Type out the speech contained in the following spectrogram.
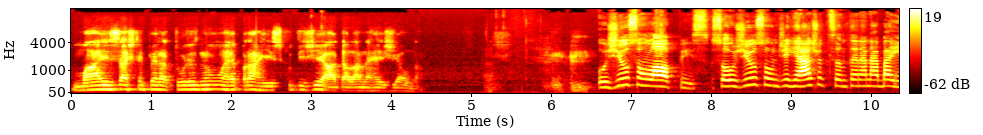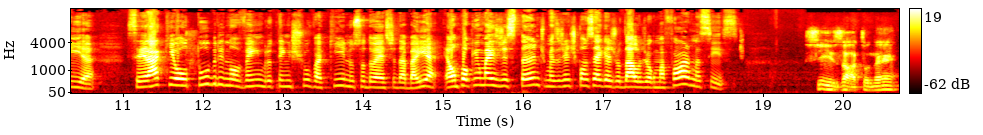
mas as temperaturas não é para risco de geada lá na região, não. O Gilson Lopes, sou Gilson de Riacho de Santana, na Bahia. Será que outubro e novembro tem chuva aqui no sudoeste da Bahia? É um pouquinho mais distante, mas a gente consegue ajudá-lo de alguma forma, Cis? Sim, exato, né?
